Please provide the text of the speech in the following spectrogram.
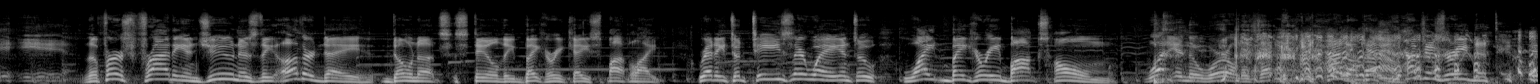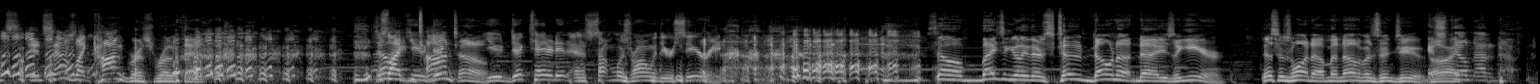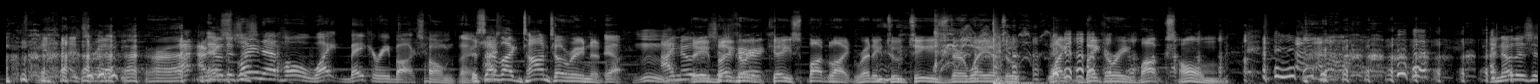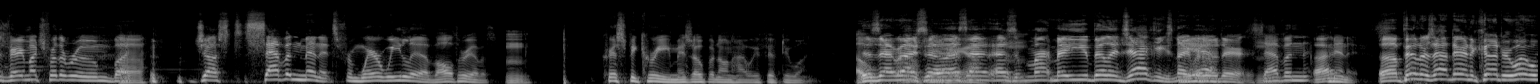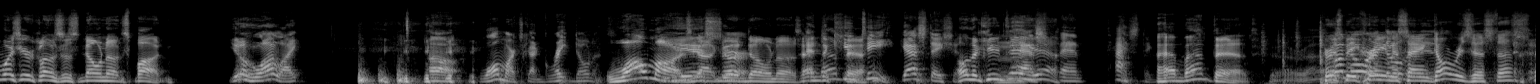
The first Friday in June is the other day donuts steal the bakery case spotlight, ready to tease their way into White Bakery Box Home. What in the world is that? I don't know. I'm just reading it. It's, it sounds like Congress wrote that. It's It's like, like you, dic- Tonto. you dictated it and something was wrong with your Siri. So basically, there's two donut days a year. This is one of them, and the other one's in June. It's All right. still not enough. That's right. I, I know this Explain is. that whole white bakery box home thing. It sounds like Tonto reading it. yeah. Mm. I know The this is bakery very. case spotlight ready to tease their way into white bakery box home. I know this is very much for the room, but Uh. just seven minutes from where we live, all three of us, Mm. Krispy Kreme is open on Highway 51. Oh, is that right? oh, so that's yeah. that's my, me, you, Bill, and Jackie's neighborhood there. Seven All right. minutes. Uh, Pillars out there in the country. What, what's your closest donut spot? You know who I like? Uh, Walmart's got great donuts. Walmart's Yes, got sir. good donuts. How and the about that? QT gas station. Oh, the QT, has yeah. fantastic. How about that? All right. Krispy Well, no, Kreme no, is saying, it is. "Don't resist us."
